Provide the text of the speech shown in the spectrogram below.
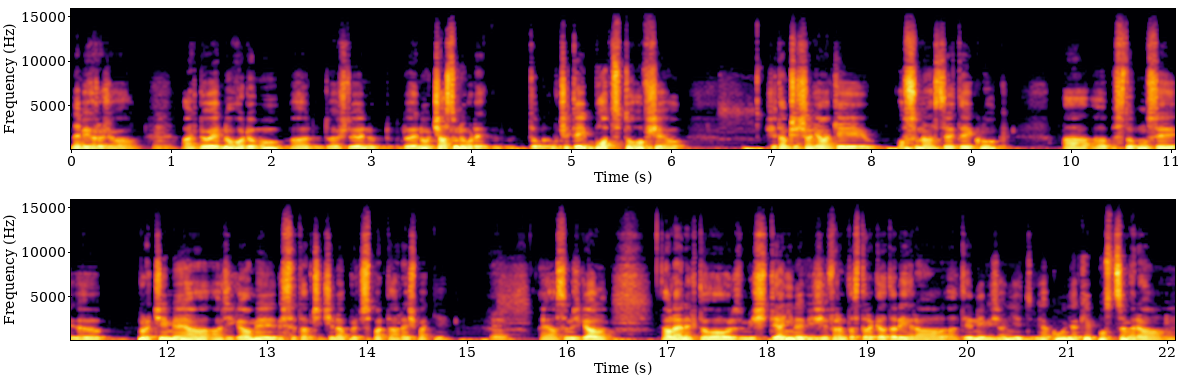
nevyhrožoval. Hmm. Až do jednoho domu, uh, až do, jedno, do jednoho času, nebo to byl určitý bod toho všeho, že tam přišel nějaký 18-letý kluk a, stoupnul si proti mě a, a říká mi, vy jste ta příčina, proč Sparta hraje špatně. Hmm. A já jsem říkal, hele, nech toho, rozumíš, ty ani nevíš, že Franta Straka tady hrál a ty nevíš ani, jakou, jaký post jsem hrál. Hmm.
